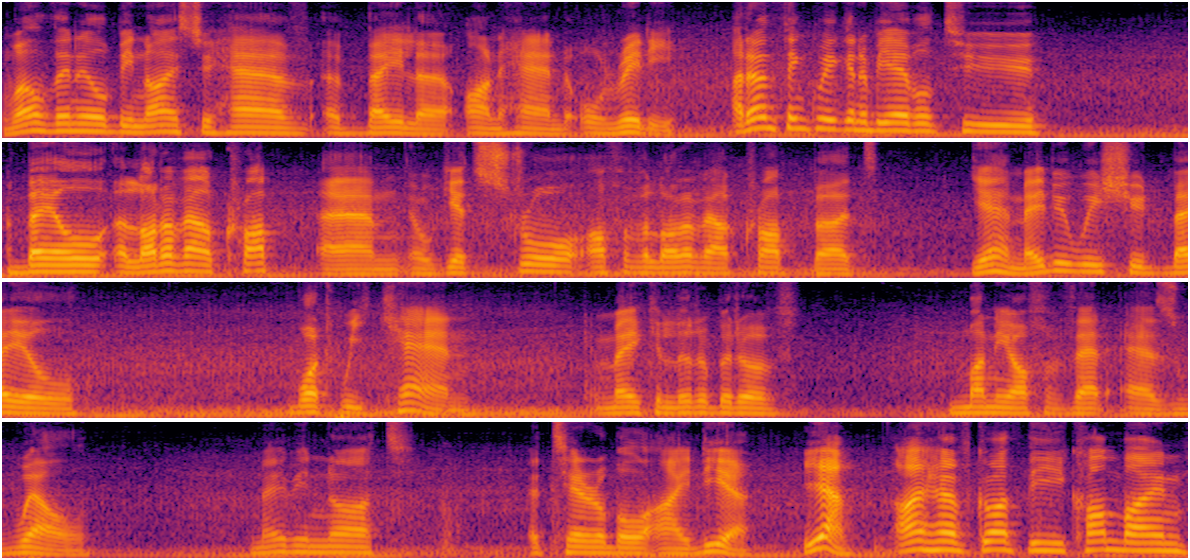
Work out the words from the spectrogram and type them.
well then it'll be nice to have a baler on hand already. I don't think we're going to be able to bale a lot of our crop um, or get straw off of a lot of our crop, but yeah, maybe we should bale what we can and make a little bit of money off of that as well. Maybe not a terrible idea. Yeah, I have got the combine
